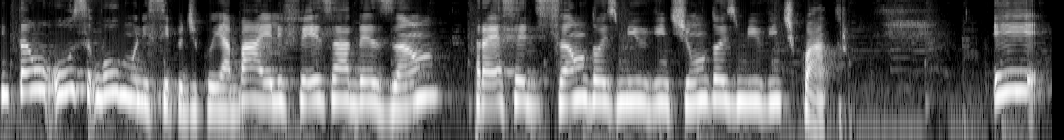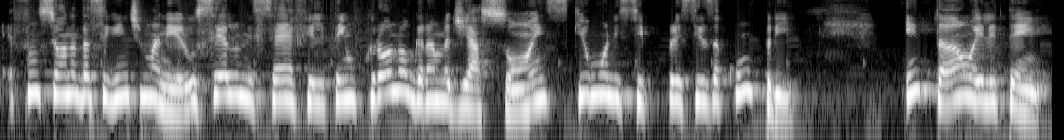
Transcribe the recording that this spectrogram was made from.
Então, o, o município de Cuiabá ele fez a adesão para essa edição 2021-2024. E funciona da seguinte maneira: o selo Unicef ele tem um cronograma de ações que o município precisa cumprir. Então, ele tem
